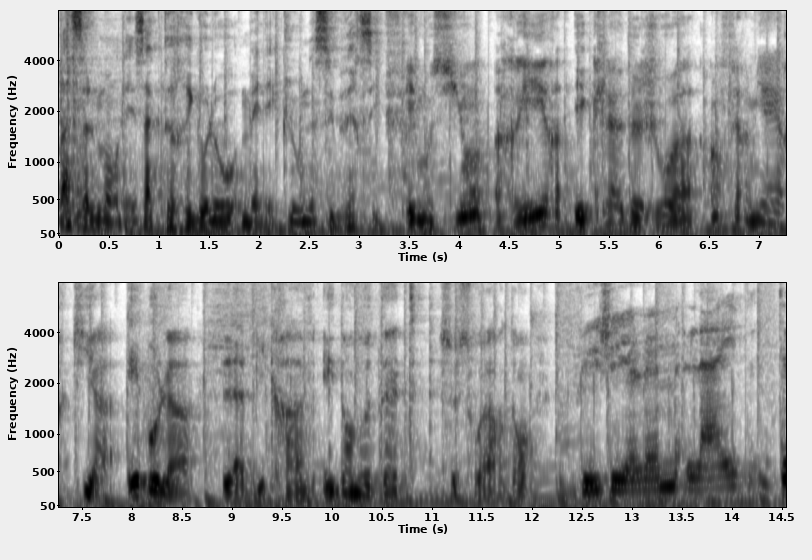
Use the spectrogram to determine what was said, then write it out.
Pas seulement des acteurs rigolos, mais des clowns subversifs. Émotion, rire, éclat de joie, infirmière qui a Ebola, la bicrave est dans nos têtes. Ce soir dans VGLM Live 2.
